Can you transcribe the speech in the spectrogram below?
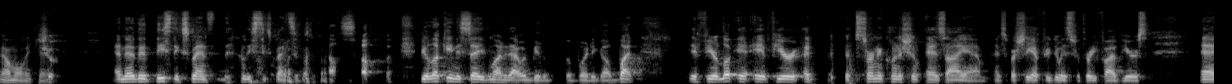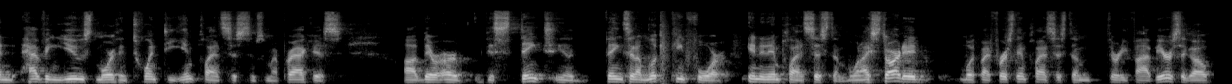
I'm only kidding. Sure and they're the least expensive, least expensive as well. So if you're looking to save money, that would be the, the way to go. But if you're look, if you're a discerning clinician as I am, especially after doing this for 35 years, and having used more than 20 implant systems in my practice, uh, there are distinct you know, things that I'm looking for in an implant system. When I started with my first implant system 35 years ago,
